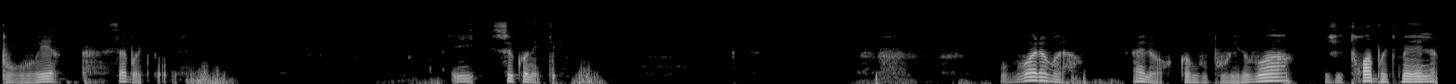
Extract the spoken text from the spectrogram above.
pour ouvrir sa boîte mail et se connecter. Voilà, voilà. Alors, comme vous pouvez le voir, j'ai trois boîtes mail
